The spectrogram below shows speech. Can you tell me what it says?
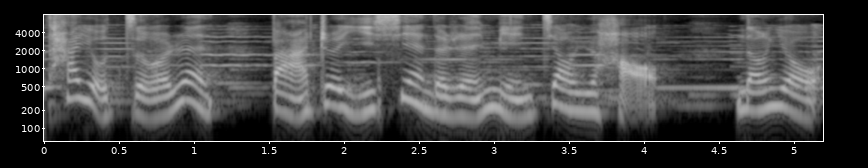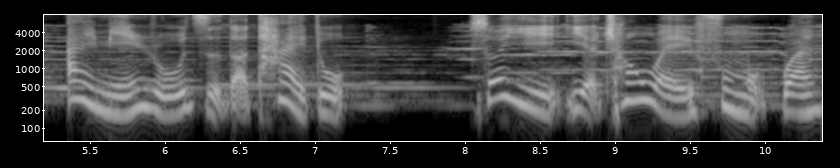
他有责任把这一县的人民教育好，能有爱民如子的态度。所以也称为父母官。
